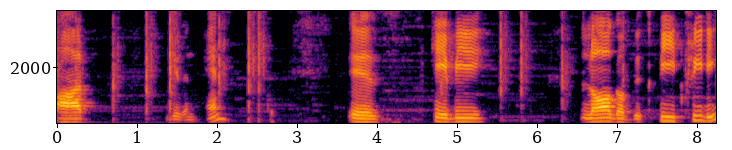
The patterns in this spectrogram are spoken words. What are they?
r given n is k b log of this P 3 D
